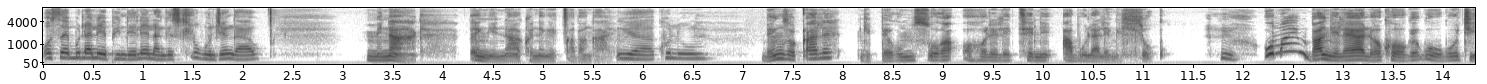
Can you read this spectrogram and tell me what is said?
osebulale ephindelela ngesihluku njengawe mina ke enginakho nengicabangayo. Uyakhuluma. Bengizoqale ngibheka umsuka oholela ekutheni abulale ngehluku. Uma imbangela yalokho ke kuukuthi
